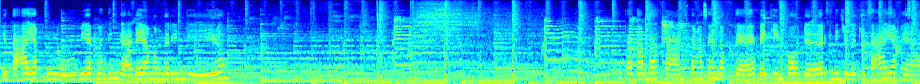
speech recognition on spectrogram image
Kita ayak dulu biar nanti nggak ada yang menggerindil kita tambahkan setengah sendok teh baking powder. Ini juga kita ayak ya.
